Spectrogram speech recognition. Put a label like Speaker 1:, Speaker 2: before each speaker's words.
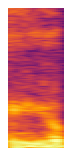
Speaker 1: a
